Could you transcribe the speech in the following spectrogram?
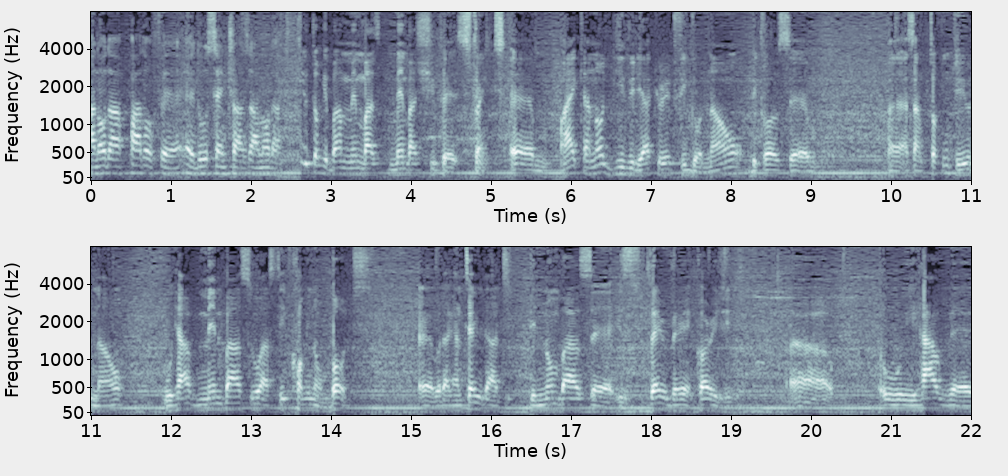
and other part of uh, Edo Centrals and all that? You talk about members membership strength. Um, I cannot give you the accurate figure now because um, as I'm talking to you now, we have members who are still coming on board. Uh, but I can tell you that the numbers uh, is very, very encouraging. Uh, we have a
